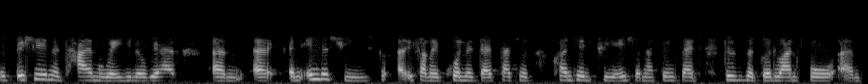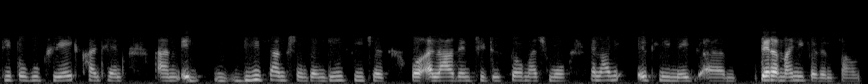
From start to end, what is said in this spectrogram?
especially in a time where, you know, we have um, uh, an industry, if I may call it that, such as content creation. I think that this is a good one for um, people who create content. Um, it, these functions and these features will allow them to do so much more and obviously make um, better money for themselves.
